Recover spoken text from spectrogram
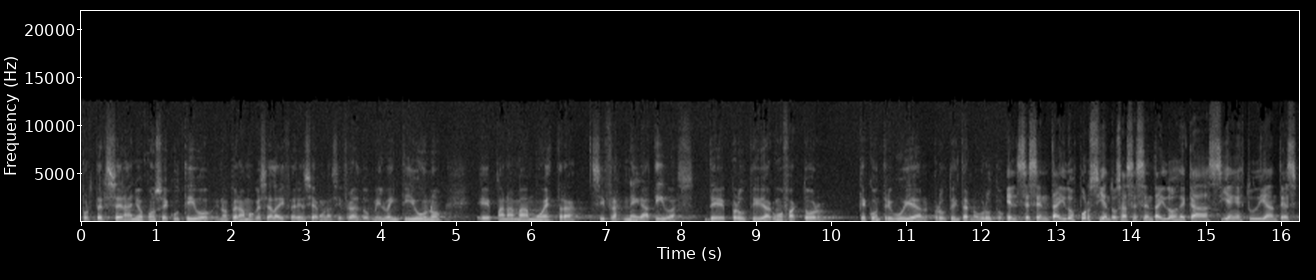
por tercer año consecutivo, y no esperamos que sea la diferencia con las cifras del 2021. Eh, Panamá muestra cifras negativas de productividad como factor que contribuye al Producto Interno Bruto. El 62%, o sea, 62 de cada 100 estudiantes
